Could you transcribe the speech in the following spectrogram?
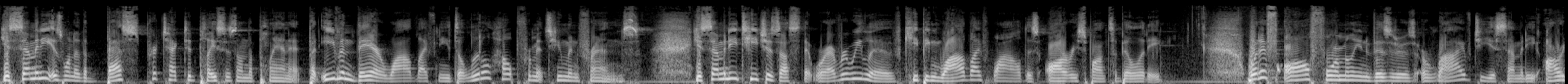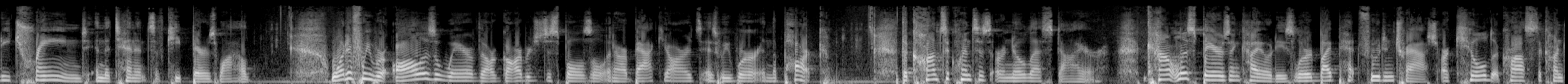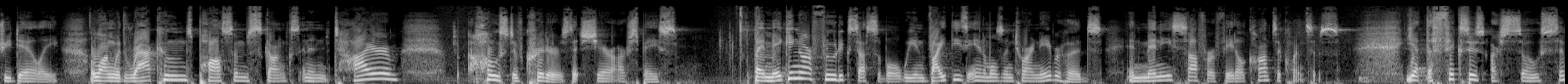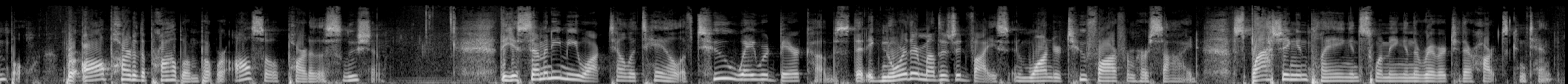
Yosemite is one of the best protected places on the planet, but even there, wildlife needs a little help from its human friends. Yosemite teaches us that wherever we live, keeping wildlife wild is our responsibility. What if all 4 million visitors arrived to Yosemite already trained in the tenets of Keep Bears Wild? What if we were all as aware of our garbage disposal in our backyards as we were in the park? The consequences are no less dire. Countless bears and coyotes, lured by pet food and trash, are killed across the country daily, along with raccoons, possums, skunks, and an entire host of critters that share our space. By making our food accessible, we invite these animals into our neighborhoods, and many suffer fatal consequences. Yet the fixes are so simple. We're all part of the problem, but we're also part of the solution. The Yosemite Miwok tell a tale of two wayward bear cubs that ignore their mother's advice and wander too far from her side, splashing and playing and swimming in the river to their heart's content.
